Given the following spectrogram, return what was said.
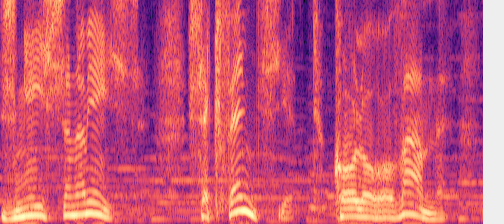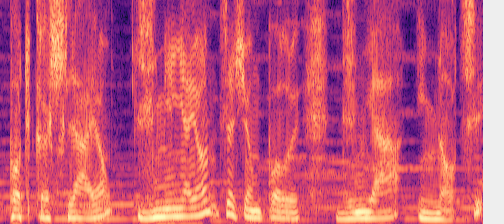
z miejsca na miejsce. Sekwencje kolorowane podkreślają zmieniające się pory dnia i nocy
